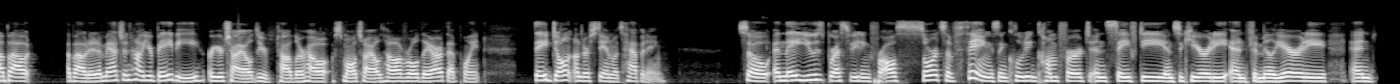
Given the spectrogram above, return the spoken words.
about about it. Imagine how your baby or your child, your toddler, how small child, however old they are at that point, they don't understand what's happening so, and they use breastfeeding for all sorts of things, including comfort and safety and security and familiarity. And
